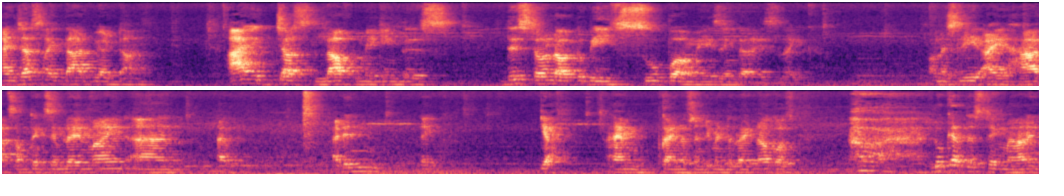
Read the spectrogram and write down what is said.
And just like that we are done. I just loved making this. This turned out to be super amazing guys. Like honestly i had something similar in mind and i i didn't like yeah i'm kind of sentimental right now because look at this thing man.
